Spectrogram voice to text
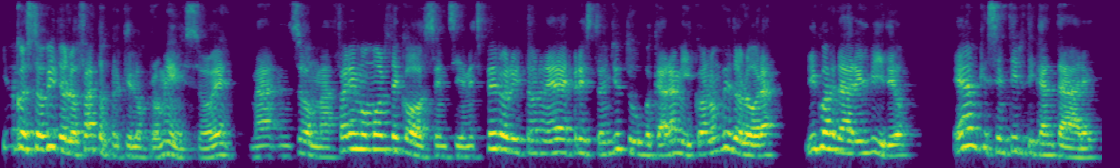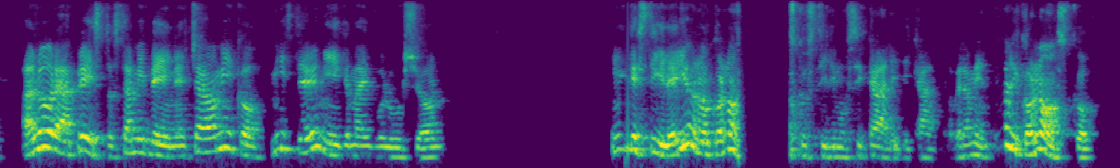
Io questo video l'ho fatto perché l'ho promesso eh? ma insomma faremo molte cose insieme. Spero ritornerai presto in youtube caro amico. Non vedo l'ora di guardare il video e anche sentirti cantare. Allora a presto stammi bene. Ciao amico mister enigma evolution. In che stile? Io non conosco stili musicali di canto veramente non li conosco.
